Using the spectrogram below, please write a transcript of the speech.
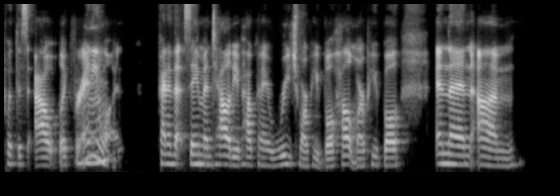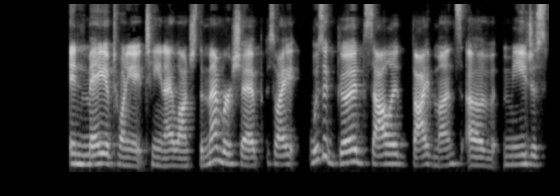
put this out like for mm-hmm. anyone? Kind of that same mentality of how can I reach more people, help more people. And then um in May of 2018, I launched the membership. So I was a good solid five months of me just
